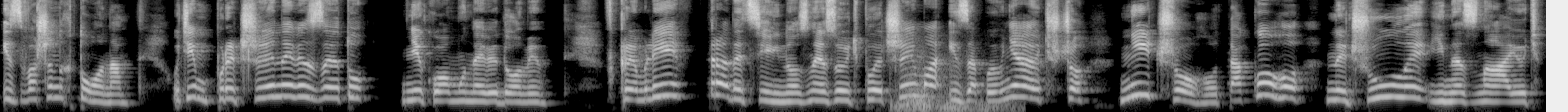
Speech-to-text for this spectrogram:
із Вашингтона. Утім, причини візиту нікому не відомі. В Кремлі традиційно знизують плечима і запевняють, що нічого такого не чули і не знають.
